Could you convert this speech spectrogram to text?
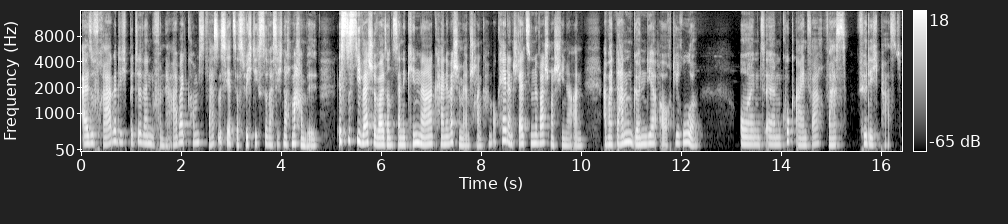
Also frage dich bitte, wenn du von der Arbeit kommst, was ist jetzt das Wichtigste, was ich noch machen will? Ist es die Wäsche, weil sonst deine Kinder keine Wäsche mehr im Schrank haben? Okay, dann stellst du eine Waschmaschine an. Aber dann gönn dir auch die Ruhe. Und ähm, guck einfach, was für dich passt.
